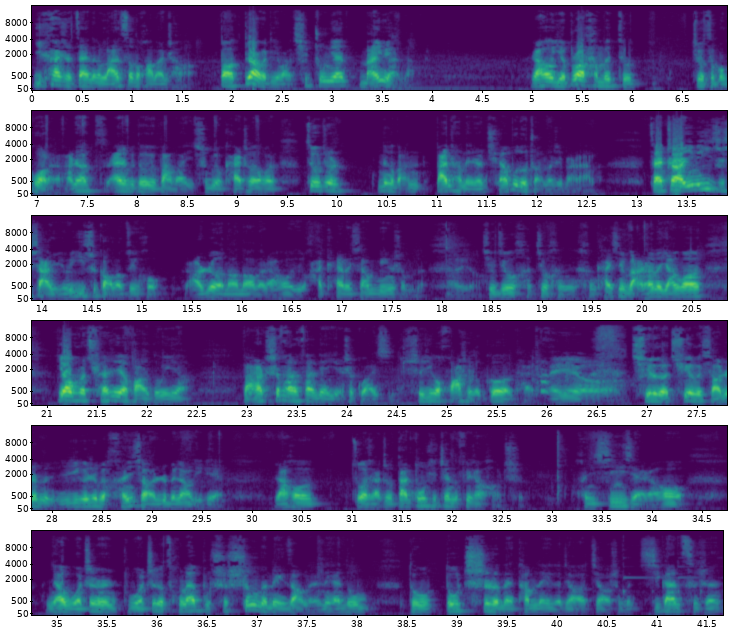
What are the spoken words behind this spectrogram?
一开始在那个蓝色的滑板场，到第二个地方其实中间蛮远的，然后也不知道他们就就怎么过来的，反正艾利都有办法，是不是有开车的或者最后就是那个板板场的人全部都转到这边来了。在这儿，因为一直下雨，就一直搞到最后，然后热热闹闹的，然后就还开了香槟什么的，哎呦，就就很就很很开心。晚上的阳光，要不说全世界滑手都一样，晚上吃饭的饭店也是关系，是一个滑手的哥哥开的。哎呦，去了个去了个小日本一个日本很小的日本料理店，然后坐下之后，但东西真的非常好吃，很新鲜。然后你看我这人，我这个从来不吃生的内脏的人，那天都都都吃了那他们那个叫叫什么鸡肝刺身。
